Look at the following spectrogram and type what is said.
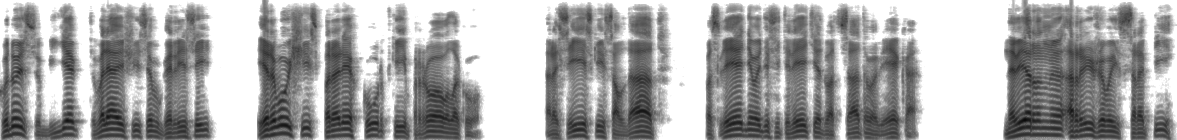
худой субъект, валяющийся в грязи и рвущий с прорех куртки и проволоку. Российский солдат последнего десятилетия двадцатого века. Наверное, рыжего срапи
